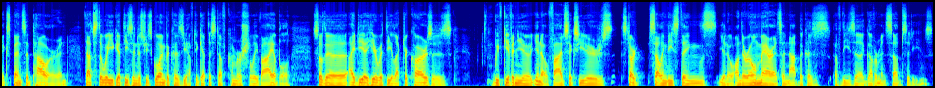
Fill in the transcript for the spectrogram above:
expensive power. And that's the way you get these industries going because you have to get the stuff commercially viable. So the idea here with the electric cars is we've given you, you know, five, six years, start selling these things, you know, on their own merits and not because of these uh, government subsidies.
